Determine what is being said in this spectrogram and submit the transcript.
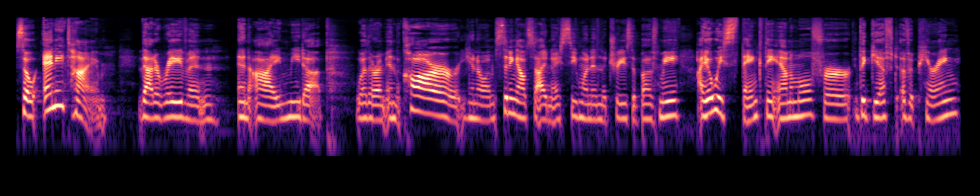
So anytime that a raven and I meet up, whether I'm in the car or, you know, I'm sitting outside and I see one in the trees above me, I always thank the animal for the gift of appearing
